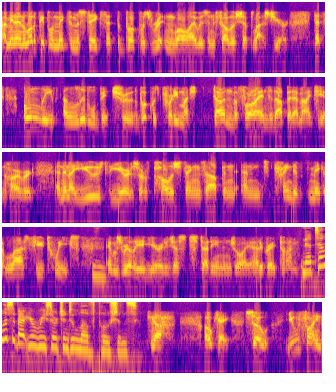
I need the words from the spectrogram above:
I mean, and a lot of people make the mistake that the book was written while I was in fellowship last year. That's only a little bit true. The book was pretty much done before I ended up at MIT and Harvard, and then I used the year to sort of polish things up and, and kind of make a last few tweaks. Mm-hmm. It was really a year to just study and enjoy. I had a great time. Now, tell us about your research into love potions. Yeah. Okay, so you find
